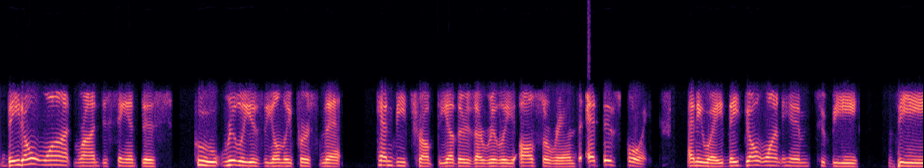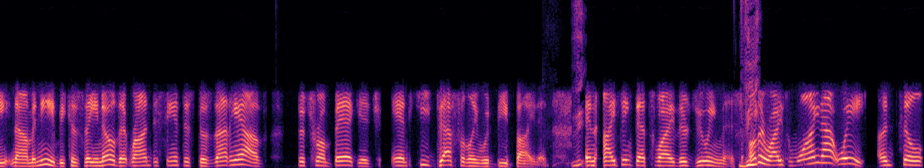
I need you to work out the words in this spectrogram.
They don't want Ron DeSantis, who really is the only person that can beat Trump. The others are really also Rans at this point anyway, they don't want him to be the nominee because they know that Ron DeSantis does not have the Trump baggage, and he definitely would beat Biden. The, and I think that's why they're doing this. The, Otherwise, why not wait until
